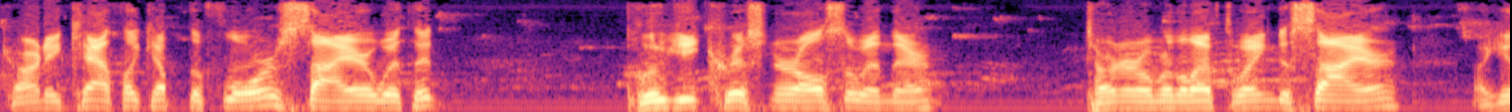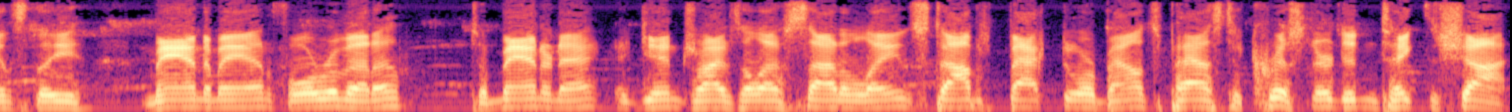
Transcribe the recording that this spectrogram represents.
Kearney Catholic up the floor. Sire with it. Plugi Christner also in there. Turner over the left wing to Sire against the man to man for Ravenna to Mandernack. Again, drives the left side of the lane, stops, backdoor bounce pass to Christner, didn't take the shot.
